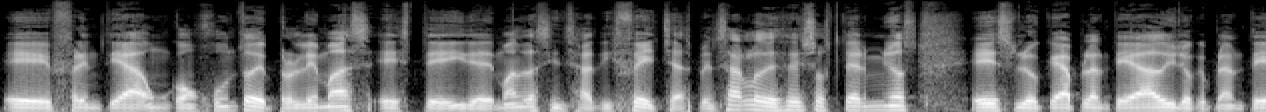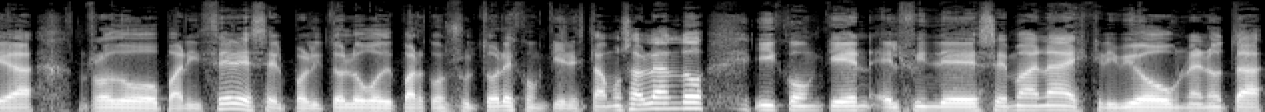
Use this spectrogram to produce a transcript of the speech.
eh, frente a un conjunto de problemas este, y de demandas insatisfechas. Pensarlo desde esos términos es lo que ha planteado y lo que plantea Rodo Paniceres, el politólogo de Par Consultores, con quien estamos hablando y con quien el fin de semana escribió una nota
